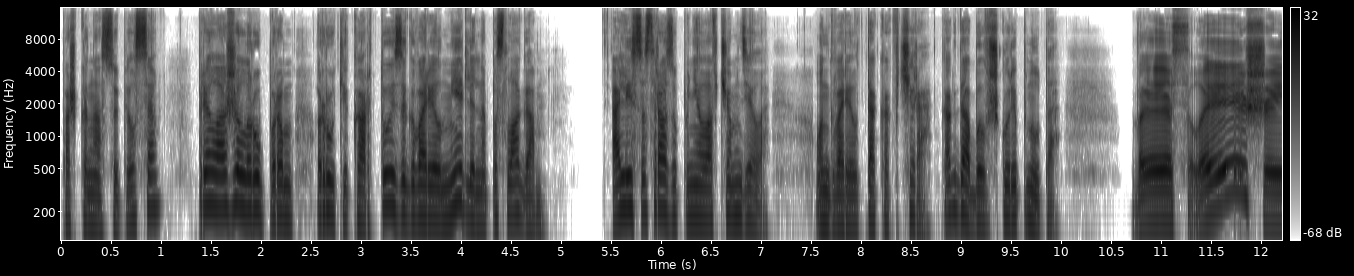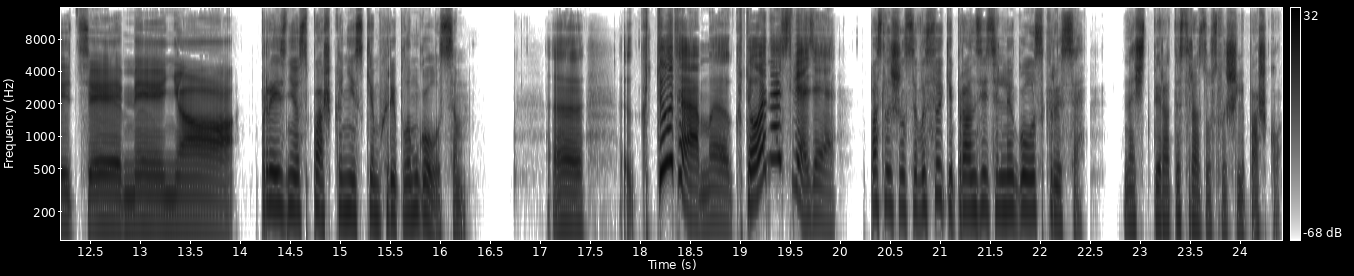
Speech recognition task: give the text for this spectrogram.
Пашка насупился, приложил рупором руки к рту и заговорил медленно по слогам. Алиса сразу поняла, в чем дело. Он говорил так, как вчера, когда был в шкуре пнута. «Вы слышите меня?» — произнес Пашка низким хриплым голосом. «Э, «Кто там? Э, кто на связи?» — послышался высокий пронзительный голос крысы. Значит, пираты сразу услышали Пашку.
